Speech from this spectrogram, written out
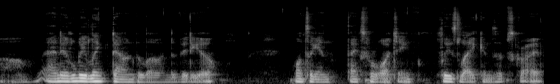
Um, and it'll be linked down below in the video. Once again, thanks for watching. Please like and subscribe.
